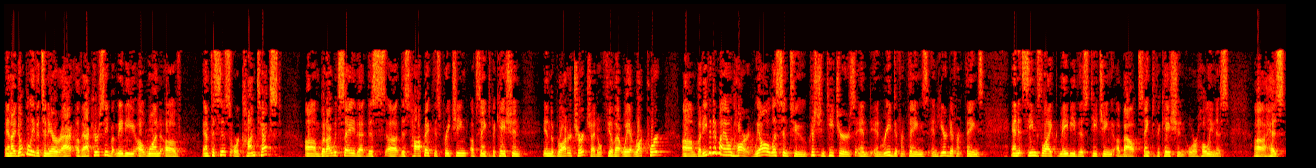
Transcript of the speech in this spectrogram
And I don't believe it's an error of accuracy, but maybe uh, one of emphasis or context. Um, but I would say that this uh, this topic, this preaching of sanctification, in the broader church. I don't feel that way at Rockport. Um, but even in my own heart, we all listen to Christian teachers and, and read different things and hear different things. And it seems like maybe this teaching about sanctification or holiness uh, has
